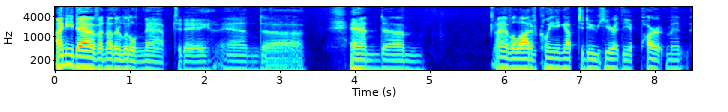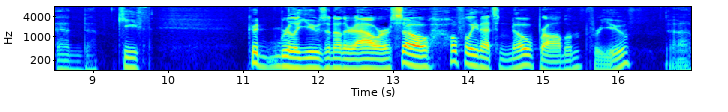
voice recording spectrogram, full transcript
I need to have another little nap today, and uh, and um, I have a lot of cleaning up to do here at the apartment, and uh, Keith could really use another hour. So hopefully that's no problem for you. Uh,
